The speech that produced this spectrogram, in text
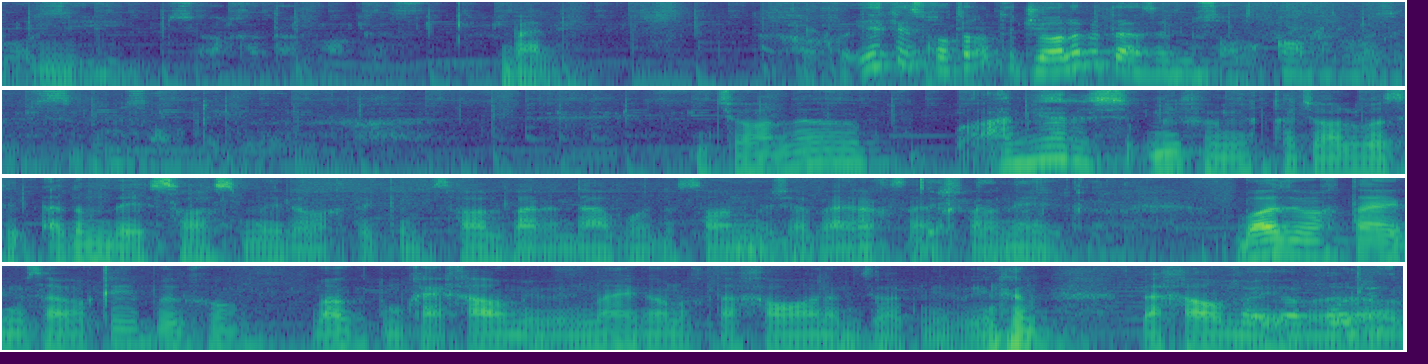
بازی بسیار خطرناک است. بله. خب خب یکی از خاطرات جالبت از این مسابقه از این 22 مسابقه. جالب همیارش می‌فهمی که جالب است. ادم ده احساس میره وقتی که مثال برنده افغانستان میشه بیرق سرشانه. بعضی وقتا یک مسابقه بود خب ما گفتم خیلی خواه می‌بینم من یکان وقتا خوانم زیاد می‌بینم. در خواه می‌بینم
